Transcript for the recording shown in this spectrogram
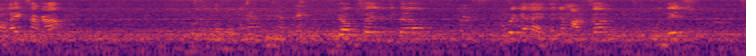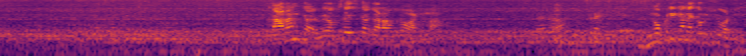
मला एक सांगा. व्यवसाय आहे. त्याच्या मागचं उद्देश कारण काय? व्यवसायच का करावासा वाटला? नोकरी का नाही करूशी वाटली?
